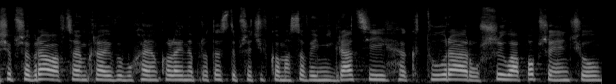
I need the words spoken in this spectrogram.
się przebrała. W całym kraju wybuchają kolejne protesty przeciwko masowej migracji, która ruszyła po przejęciu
